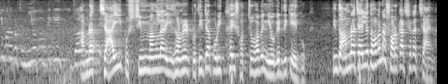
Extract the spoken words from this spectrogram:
কি মনে করছেন নিয়োগ অবধি কি আমরা চাই পশ্চিমবাংলার এই ধরনের প্রতিটা পরীক্ষাই স্বচ্ছভাবে নিয়োগের দিকে এগোক। কিন্তু আমরা চাইলে তো হবে না, সরকার সেটা চায় না।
